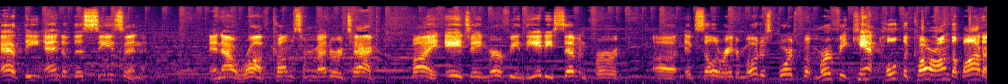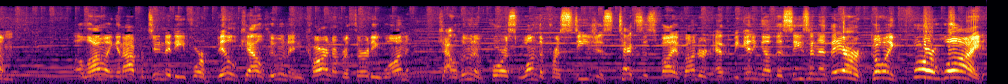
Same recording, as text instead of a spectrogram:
at the end of this season. And now Roth comes from under attack by AJ Murphy in the 87 for uh, Accelerator Motorsports, but Murphy can't hold the car on the bottom allowing an opportunity for Bill Calhoun in car number 31. Calhoun, of course, won the prestigious Texas 500 at the beginning of the season, and they are going four wide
